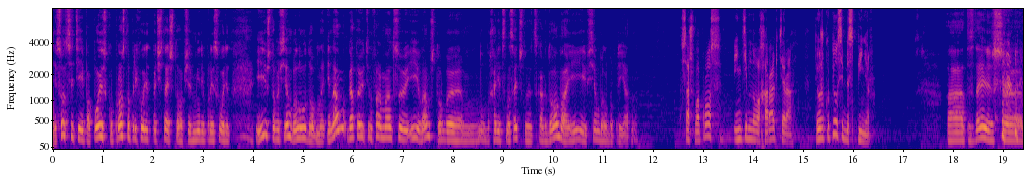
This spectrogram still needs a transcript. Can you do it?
и соцсетей по поиску, просто приходят почитать, что вообще в мире происходит, и чтобы всем было удобно. И нам готовить информацию, и вам, чтобы ну, находиться на сайте, что это как дома, и всем было бы приятно. Саш, вопрос интимного характера. Ты уже купил себе спиннер? А, ты знаешь, э,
